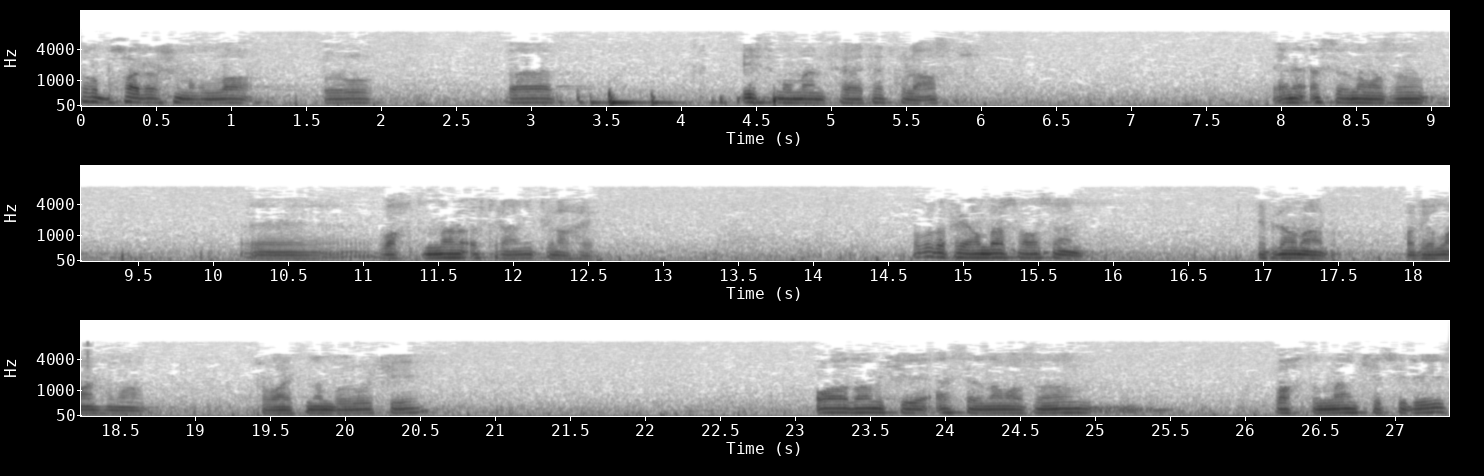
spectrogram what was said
Sonra Buxarə rəhməhullah buyurur və ismu mən fətəthul asr yəni əsr namazının e, vaxtından ötürənin günahı. Və burada Peyğəmbər salsın İbn Ömər radiyallahu anhuma rivayətindən buyurur ki, o adam ki, əsr namazının vaxtından keçirir,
